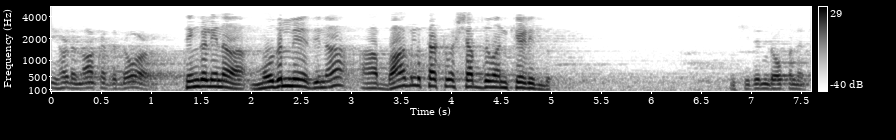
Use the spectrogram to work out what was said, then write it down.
ಈ ಹೊಡೆ ನಾಕ್ ಅಟ್ ದ ಡೋರ್ ತಿಂಗಳಿನ ಮೊದಲನೇ ದಿನ ಆ ಬಾಗಿಲು ತಟ್ಟುವ ಶಬ್ದವನ್ನು ಕೇಳಿದ್ಲು. She didn't open it.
